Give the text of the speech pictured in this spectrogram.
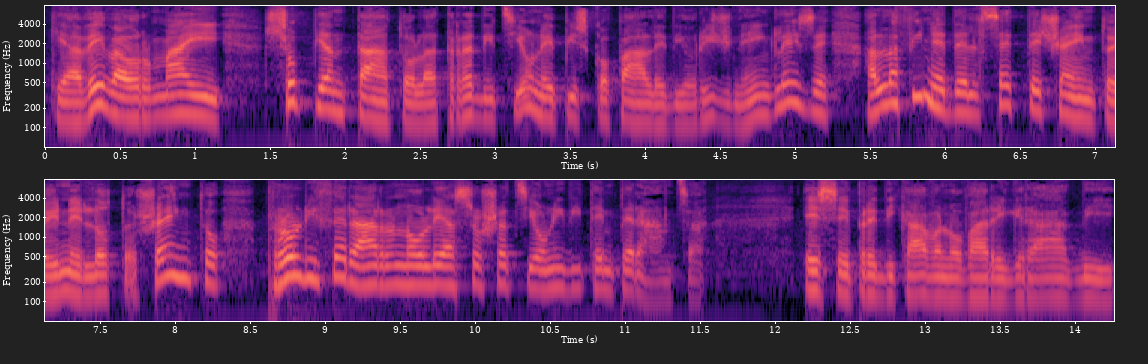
che aveva ormai soppiantato la tradizione episcopale di origine inglese, alla fine del Settecento e nell'Ottocento proliferarono le associazioni di temperanza Esse predicavano vari gradi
